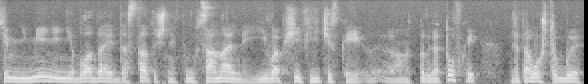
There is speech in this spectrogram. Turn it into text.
тем не менее не обладает достаточной функциональной и вообще физической э, подготовкой для того, чтобы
